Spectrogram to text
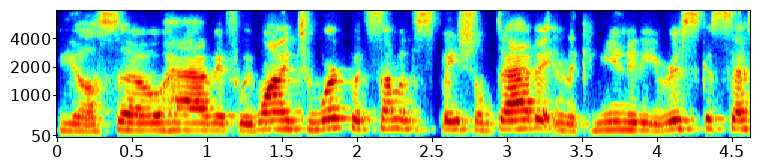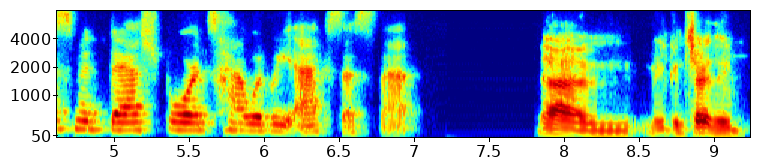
we also have, if we wanted to work with some of the spatial data in the community risk assessment dashboards, how would we access that? Um, you can certainly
